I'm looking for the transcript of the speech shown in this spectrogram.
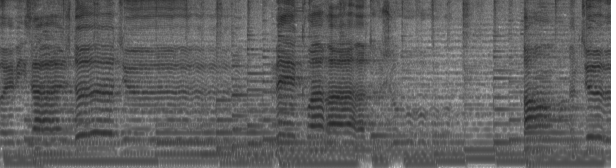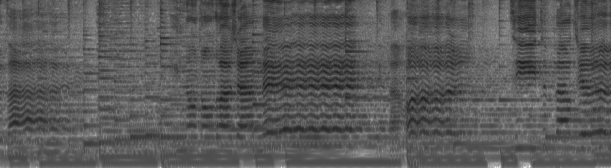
vrai visage de Dieu, mais croira toujours en un Dieu vague. Il n'entendra jamais les paroles dites par Dieu.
